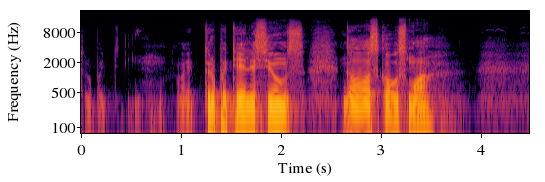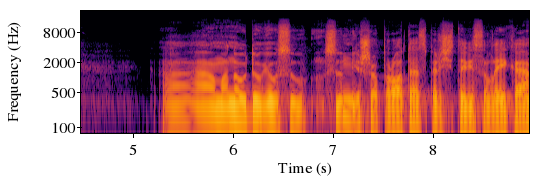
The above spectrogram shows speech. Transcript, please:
truput, oi, truputėlis jums galvos skausmo. Manau, daugiau su, sumišo protas per šitą visą laiką.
